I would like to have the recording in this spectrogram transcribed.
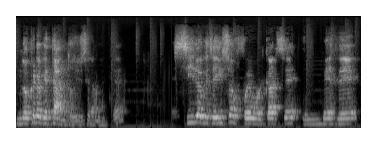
No creo que tanto, sinceramente. ¿eh? Sí lo que se hizo fue volcarse en vez de,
